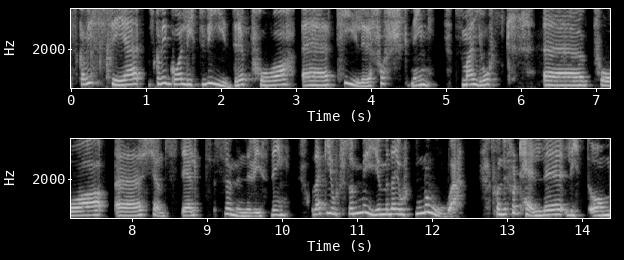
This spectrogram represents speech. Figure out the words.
skal vi se Skal vi gå litt videre på eh, tidligere forskning som er gjort eh, på eh, kjønnsdelt svømmeundervisning. Og det er ikke gjort så mye, men det er gjort noe. Kan du fortelle litt om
